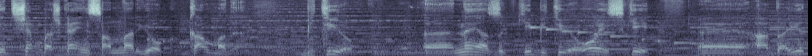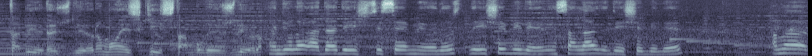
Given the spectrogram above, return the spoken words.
yetişen başka insanlar yok. Kalmadı. Bitiyor. E, ne yazık ki bitiyor. O eski e, adayı tabii özlüyorum. O eski İstanbul'u özlüyorum. Hani diyorlar ada değişti sevmiyoruz. Değişebilir, insanlar da değişebilir. Ama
